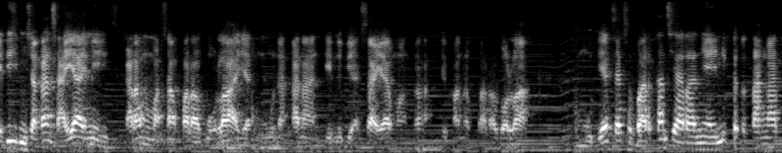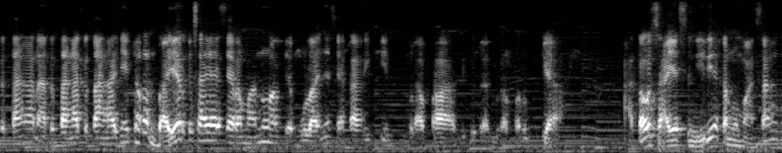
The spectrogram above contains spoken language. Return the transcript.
Jadi misalkan saya ini sekarang memasang parabola yang menggunakan antena biasa ya, antena parabola kemudian saya sebarkan siarannya ini ke tetangga-tetangga. Nah, tetangga-tetangganya itu akan bayar ke saya secara manual. Ya, mulanya saya tarikin berapa gitu dan berapa rupiah. Atau saya sendiri akan memasang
